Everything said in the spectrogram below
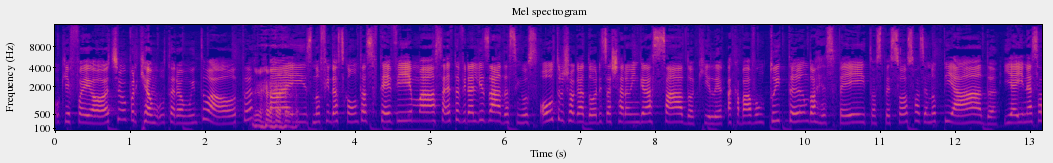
o que foi ótimo porque a multa era muito alta, mas no fim das contas teve uma certa viralizada, assim, os outros jogadores acharam engraçado aquilo, e acabavam tweetando a respeito, as pessoas fazendo piada. E aí nessa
